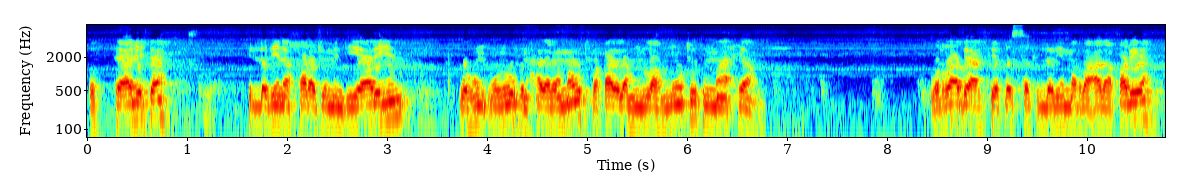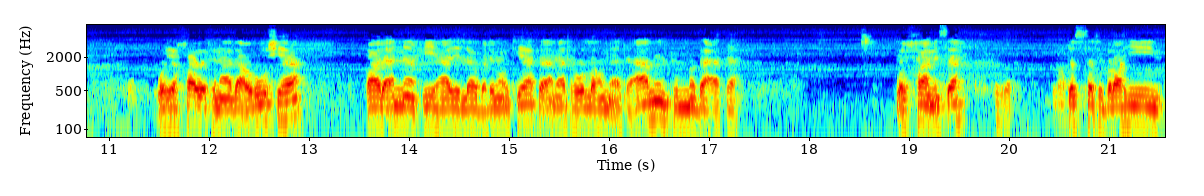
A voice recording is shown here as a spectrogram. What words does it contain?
والثالثة في الذين خرجوا من ديارهم وهم ألوف حذر الموت فقال لهم الله موتوا ثم أحياهم. والرابعة في قصة الذي مر على قرية وهي خاوية على عروشها قال أن في هذه الله بعد موتها فأماته الله مائة عام ثم بعثه. والخامسة قصة إبراهيم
